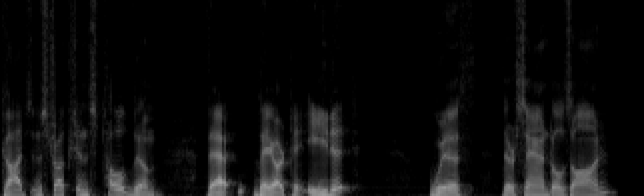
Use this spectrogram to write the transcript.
God's instructions told them that they are to eat it with their sandals on,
